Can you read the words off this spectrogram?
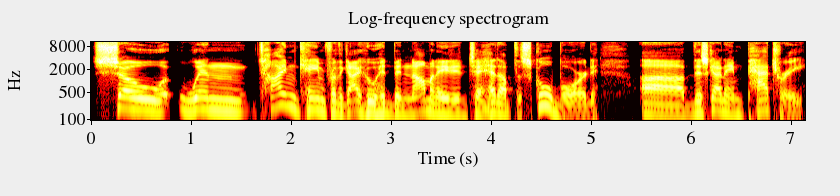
So when time came for the guy who had been nominated to head up the school board, uh, this guy named Patry,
